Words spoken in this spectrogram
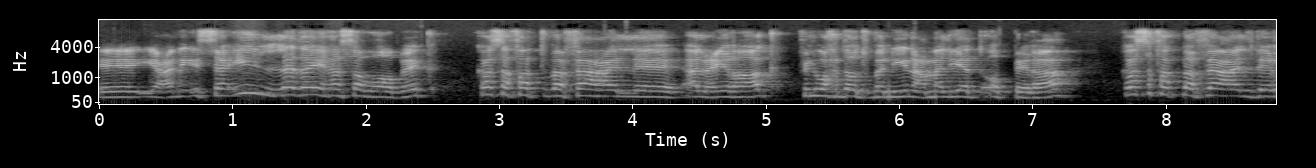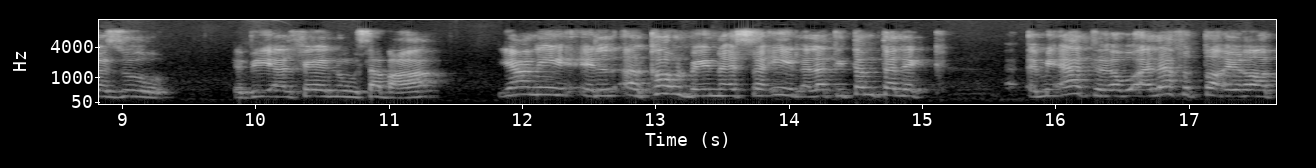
إيه، يعني إسرائيل لديها سوابق قصفت مفاعل العراق في ال 81 عملية أوبرا. قصفت مفاعل ديرزور ب 2007 يعني القول بأن إسرائيل التي تمتلك مئات أو آلاف الطائرات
